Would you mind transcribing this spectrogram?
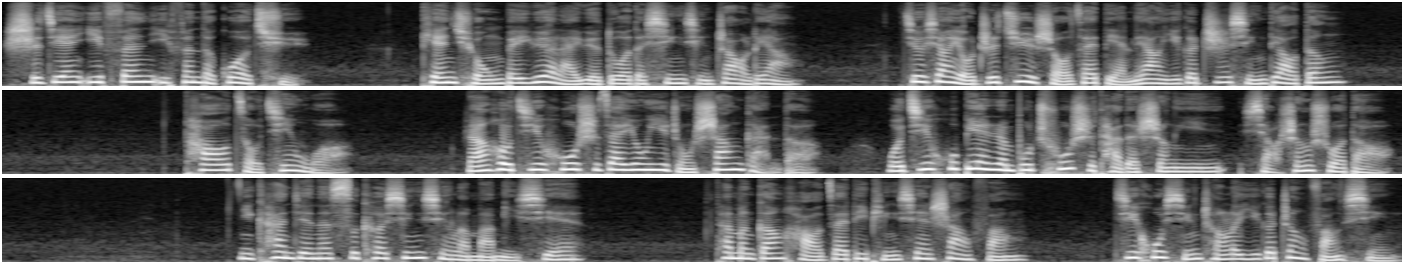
时间一分一分的过去，天穹被越来越多的星星照亮，就像有只巨手在点亮一个枝形吊灯。涛走近我，然后几乎是在用一种伤感的，我几乎辨认不出是他的声音，小声说道：“你看见那四颗星星了吗，米歇？它们刚好在地平线上方，几乎形成了一个正方形。”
